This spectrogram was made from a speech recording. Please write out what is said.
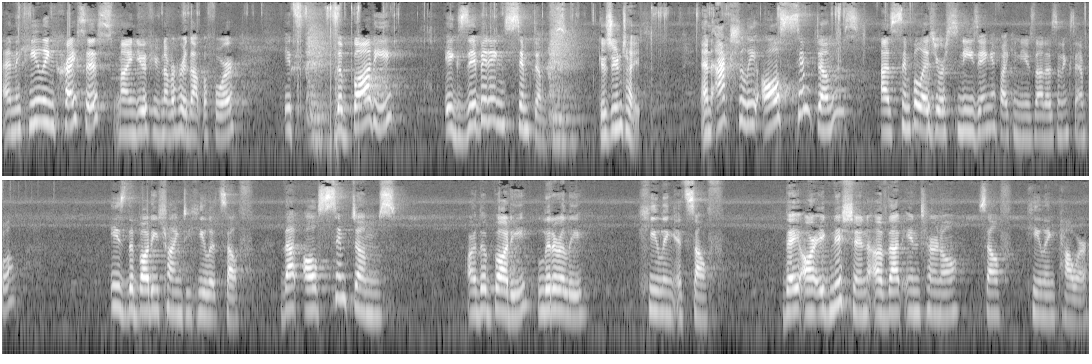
And the healing crisis, mind you, if you've never heard that before, it's the body exhibiting symptoms. Gesundheit. And actually, all symptoms, as simple as your sneezing, if I can use that as an example, is the body trying to heal itself. That all symptoms are the body literally healing itself. They are ignition of that internal self healing power.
